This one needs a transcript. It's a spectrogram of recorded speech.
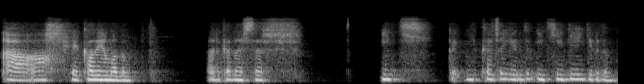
Ah yakalayamadım. Arkadaşlar ilk, ilk kaça girdim? İlk 7'ye girdim.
